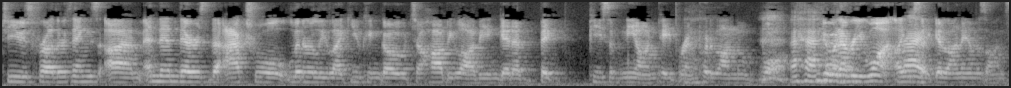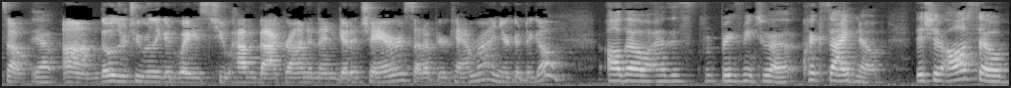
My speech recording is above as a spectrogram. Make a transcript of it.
to use for other things. Um, and then there's the actual, literally, like you can go to Hobby Lobby and get a big piece of neon paper and put it on the wall. Do whatever you want, like you Right. said, get it on Amazon. So Yep. um, those are two really good ways to have a background and then get a chair, set up your camera, and you're good to go. Although uh, this brings me to a quick side note, this should also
